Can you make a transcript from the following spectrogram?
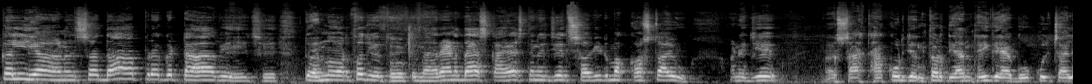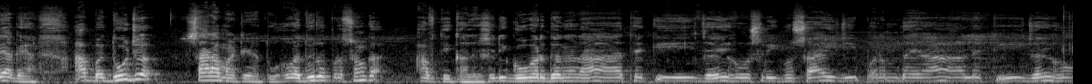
કલ્યાણ સદા પ્રગટાવે છે. તો એનો અર્થ જ એ થયો કે નારાયણદાસ કાયસ્થને જે શરીરમાં કષ્ટ આવ્યું અને જે ઠાકોરજી અંતર ધ્યાન થઈ ગયા, ગોકુલ ચાલ્યા ગયા, આ બધું જ સારા માટે હતું. હવે અધૂરો પ્રસંગ આવતીકાલે. શ્રી ગોવર્ધનનાથ કી જય હો, શ્રી ગુસાઈજી પરમ દયાલ કી જય હો.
